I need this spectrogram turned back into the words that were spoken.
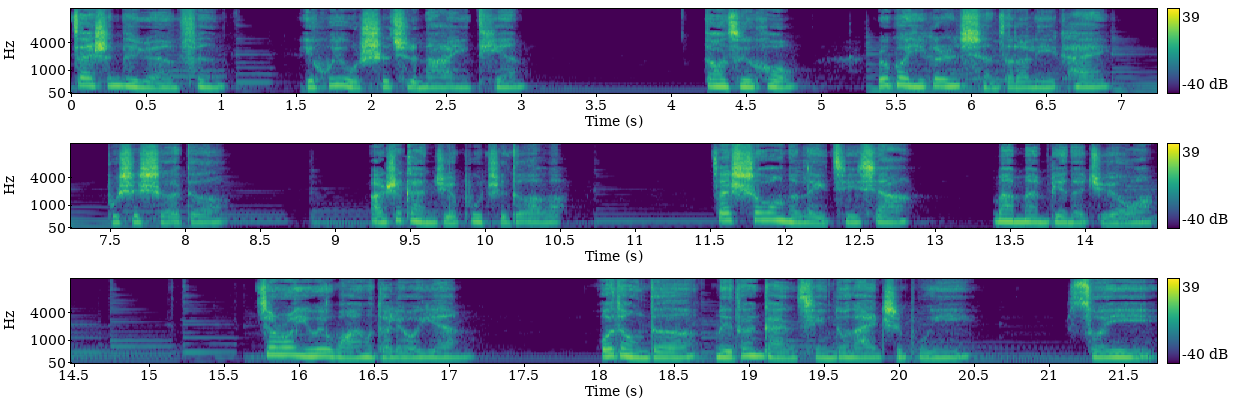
再深的缘分。也会有失去的那一天。到最后，如果一个人选择了离开，不是舍得，而是感觉不值得了，在失望的累积下，慢慢变得绝望。就如一位网友的留言：“我懂得每段感情都来之不易，所以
